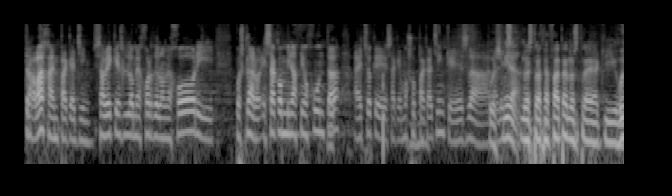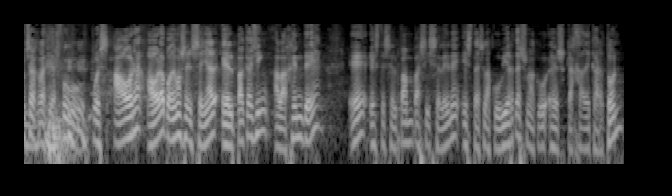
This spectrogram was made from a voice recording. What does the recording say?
trabaja en packaging, sabe que es lo mejor de lo mejor y pues claro, esa combinación junta ha hecho que saquemos un packaging que es la, la Pues leche. mira, Nuestra azafata nos trae aquí un... Muchas gracias, Fugu. Pues ahora, ahora podemos enseñar el packaging a la gente. ¿eh? Este es el Pampas y Selene, esta es la cubierta, es una cu- es caja de cartón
